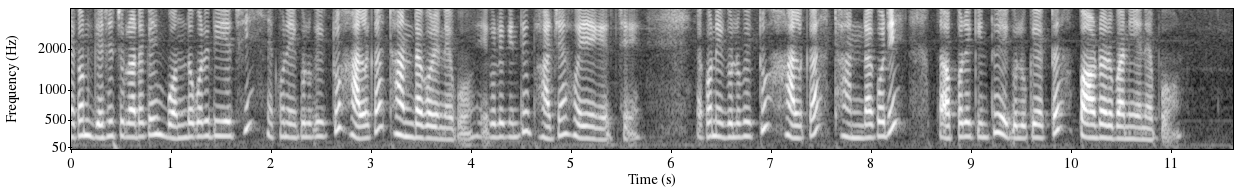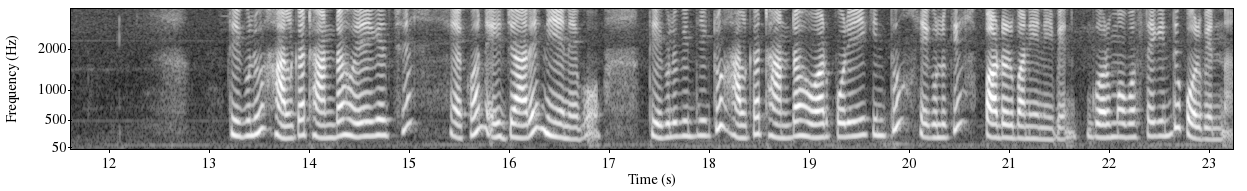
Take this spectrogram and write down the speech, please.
এখন গ্যাসের চুলাটাকে আমি বন্ধ করে দিয়েছি। এখন এগুলোকে একটু হালকা ঠান্ডা করে নেব। এগুলো কিন্তু ভাজা হয়ে গেছে। এখন এগুলোকে একটু হালকা ঠান্ডা করে তারপরে কিন্তু এগুলোকে একটা পাউডার বানিয়ে নেব। তো এগুলো হালকা ঠান্ডা হয়ে গেছে। এখন এই জারে নিয়ে নেব। তো এগুলো কিন্তু একটু হালকা ঠান্ডা হওয়ার পরেই কিন্তু এগুলোকে পাউডার বানিয়ে নেবেন। গরম অবস্থায় কিন্তু করবেন না।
